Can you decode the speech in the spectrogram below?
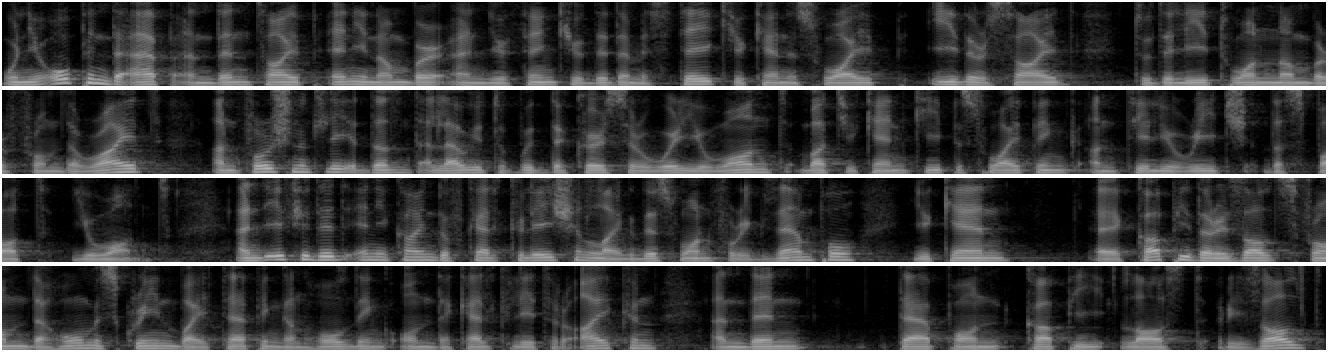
When you open the app and then type any number and you think you did a mistake, you can swipe either side to delete one number from the right. Unfortunately, it doesn't allow you to put the cursor where you want, but you can keep swiping until you reach the spot you want. And if you did any kind of calculation like this one, for example, you can uh, copy the results from the home screen by tapping and holding on the calculator icon and then tap on copy last result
